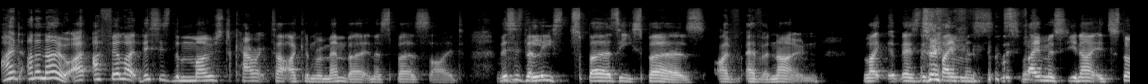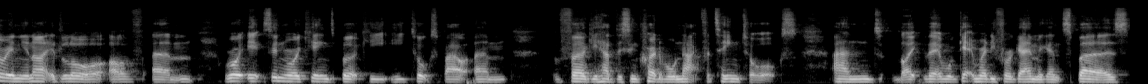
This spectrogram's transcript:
I, I don't know. I, I feel like this is the most character I can remember in a Spurs side. This hmm. is the least Spursy Spurs I've ever known. Like there's this famous this famous United story in United law of um Roy it's in Roy Keane's book. He he talks about um Fergie had this incredible knack for team talks and like they were getting ready for a game against Spurs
